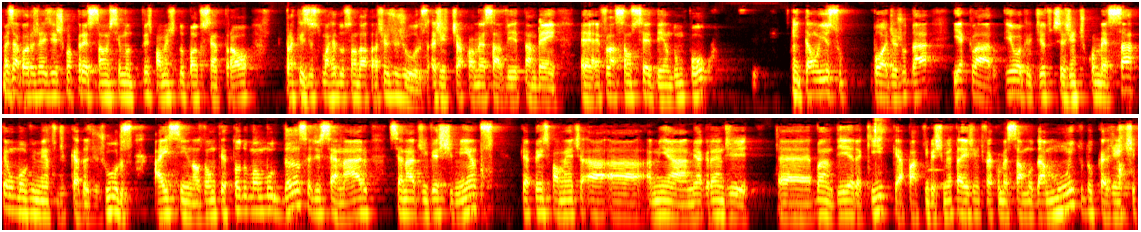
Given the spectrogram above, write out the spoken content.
mas agora já existe uma pressão em cima, principalmente do Banco Central, para que exista uma redução da taxa de juros. A gente já começa a ver também é, a inflação cedendo um pouco. Então, isso pode ajudar. E é claro, eu acredito que se a gente começar a ter um movimento de queda de juros, aí sim nós vamos ter toda uma mudança de cenário, cenário de investimentos, que é principalmente a, a, a minha, a minha grande é, bandeira aqui, que é a parte de investimento, aí a gente vai começar a mudar muito do que a gente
